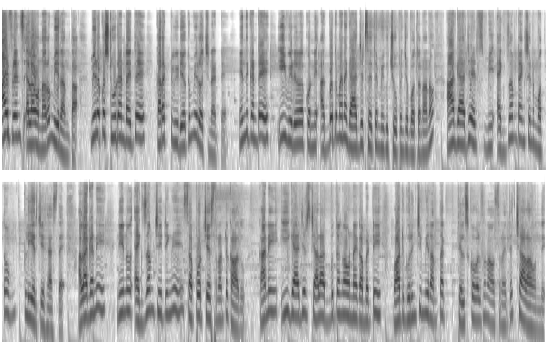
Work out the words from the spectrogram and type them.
హాయ్ ఫ్రెండ్స్ ఎలా ఉన్నారు మీరంతా? మీరు ఒక స్టూడెంట్ అయితే కరెక్ట్ వీడియోకి మీరు వచ్చినట్టే. ఎందుకంటే ఈ వీడియోలో కొన్ని అద్భుతమైన గ్యాడ్జెట్స్ అయితే మీకు చూపించబోతున్నాను. ఆ గ్యాడ్జెట్స్ మీ ఎగ్జామ్ టెన్షన్ మొత్తం క్లియర్ చేసేస్తాయి. అలాగని నేను ఎగ్జామ్ చీటింగ్ని సపోర్ట్ చేస్తున్నట్టు కాదు. కానీ ఈ గ్యాడ్జెట్స్ చాలా అద్భుతంగా ఉన్నాయి కాబట్టి వాటి గురించి మీరంతా తెలుసుకోవాల్సిన అవసరం అయితే చాలా ఉంది.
